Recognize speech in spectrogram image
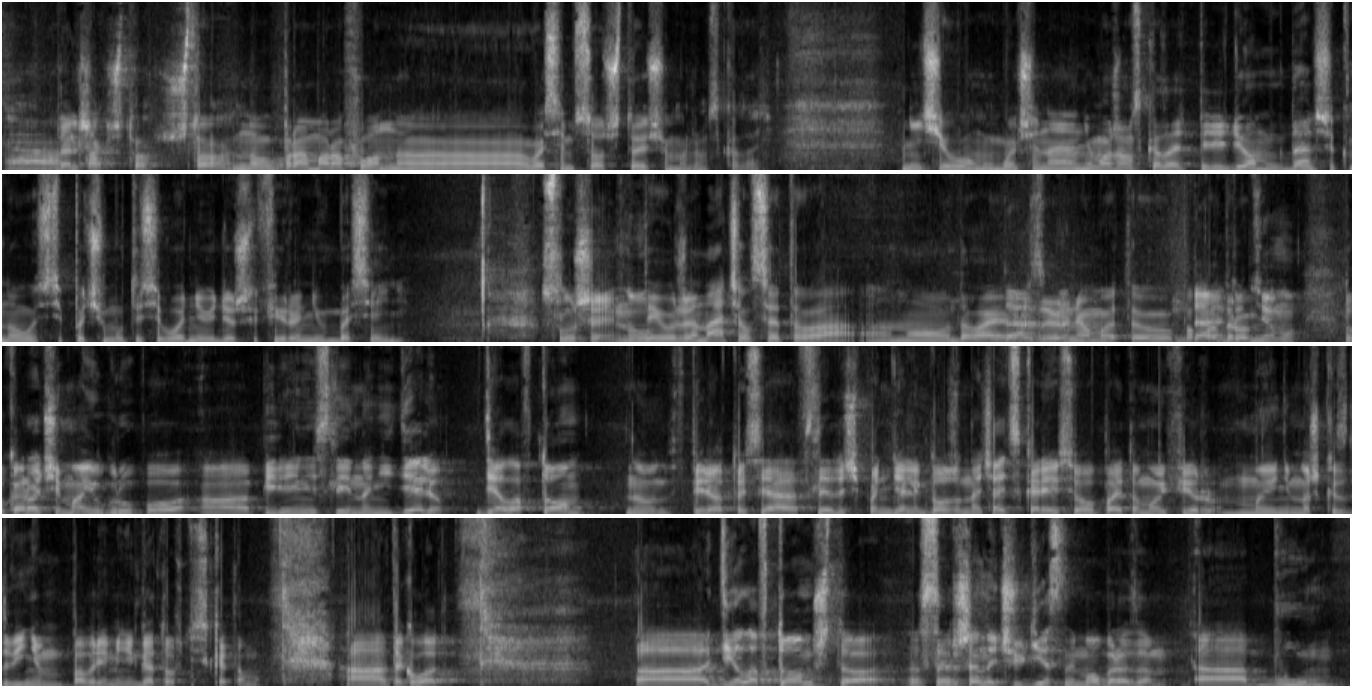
А, Дальше? Так, что? Что? Ну, про марафон э, 800 что еще можем сказать? Ничего мы больше, наверное, не можем сказать. Перейдем дальше к новости. Почему ты сегодня ведешь эфир, а не в бассейне? Слушай, ну... Ты уже начал с этого, ну давай Да. развернем эту Да, эту поподробнее. тему. Ну, короче, мою группу э, перенесли на неделю. Дело в том, ну, вперед, то есть я в следующий понедельник должен начать, скорее всего, поэтому эфир мы немножко сдвинем по времени, готовьтесь к этому. А, так вот, а, дело в том, что совершенно чудесным образом а, бум,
